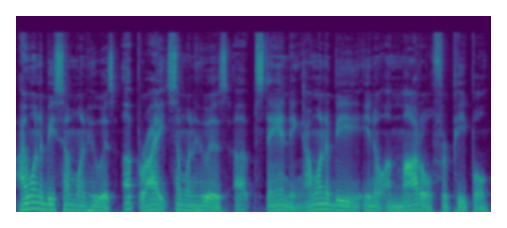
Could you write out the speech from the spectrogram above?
I want to be someone who is upright, someone who is upstanding. I want to be, you know, a model for people.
